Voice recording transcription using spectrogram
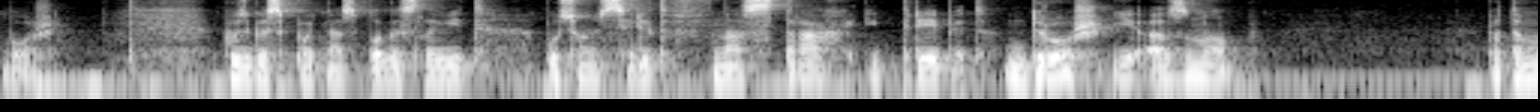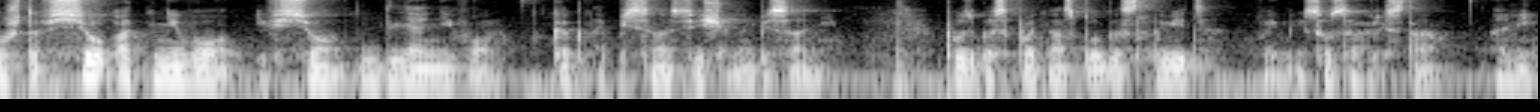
Божий. Пусть Господь нас благословит, пусть Он вселит в нас страх и трепет, дрожь и озноб, потому что все от Него и все для Него, как написано в Священном Писании. Пусть Господь нас благословит во имя Иисуса Христа. Аминь.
